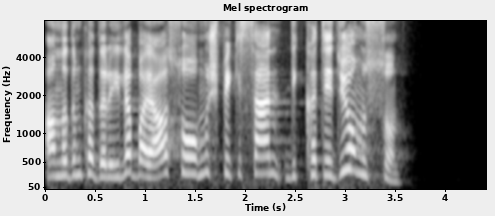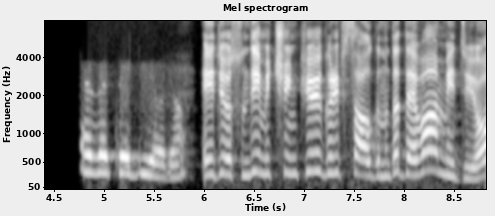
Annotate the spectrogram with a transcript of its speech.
anladığım kadarıyla bayağı soğumuş. Peki sen dikkat ediyor musun? Evet ediyorum. Ediyorsun değil mi? Çünkü grip salgını da devam ediyor.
